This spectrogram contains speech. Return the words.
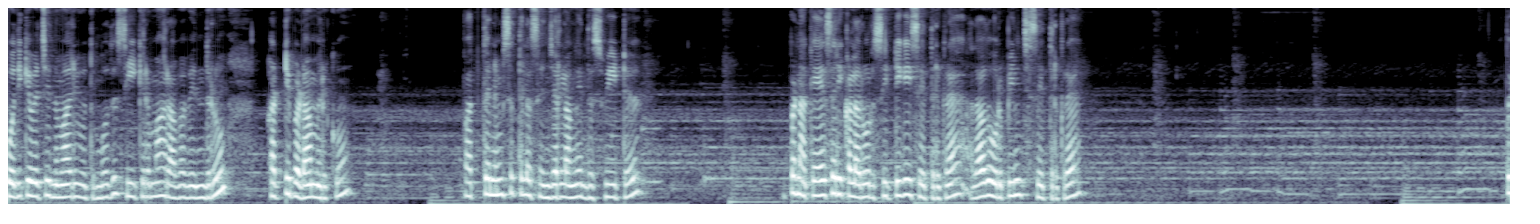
கொதிக்க வச்சு இந்த மாதிரி ஊற்றும்போது சீக்கிரமாக ரவை வெந்துடும் கட்டிப்படாமல் இருக்கும். பத்து நிமிஷத்தில் செஞ்சிடலாங்க இந்த ஸ்வீட்டு. இப்போ நான் கேசரி கலர் ஒரு சிட்டிகை சேர்த்துருக்குறேன். அதாவது ஒரு பிஞ்ச் சேர்த்துருக்குறேன். இப்போ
